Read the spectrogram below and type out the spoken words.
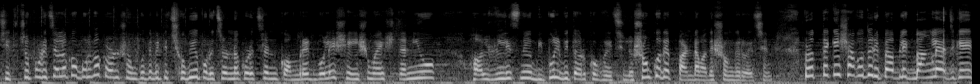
চিত্র পরিচালকও বলব, কারণ শঙ্কুদেব একটি ছবিও পরিচালনা করেছিলেন কমরেড বলে। সেই সময় সেটা নিয়েও হল রিলিজ নিয়েও বিপুল বিতর্ক হয়েছিল। শঙ্কুদেব পান্ডা আমাদের সঙ্গে রয়েছেন। প্রত্যেকেই স্বাগত রিপাবলিক বাংলায় আজকে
